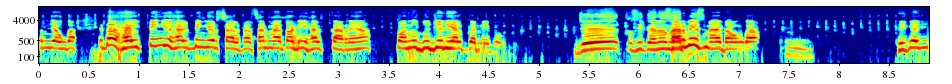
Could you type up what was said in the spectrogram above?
ਸਮਝਾਊਂਗਾ। ਇਹ ਤਾਂ ਹੈਲਪਿੰਗ ਯੂ ਹੈਲਪਿੰਗ ਯੋਰਸੈਲਫ ਹੈ। ਸਰ ਮੈਂ ਤੁਹਾਡੀ ਹੈਲਪ ਕਰ ਰਿਹਾ ਤੁਹਾਨੂੰ ਦੂਜੇ ਦੀ ਹੈਲਪ ਕਰਨੀ ਪਊਗੀ ਜੇ ਤੁਸੀਂ ਕਹਿੰਦੇ ਮੈਂ ਸਰਵਿਸ ਮੈਂ ਦਊਂਗਾ। ਠੀਕ ਹੈ ਜੀ?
